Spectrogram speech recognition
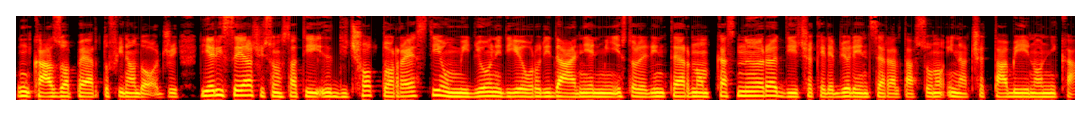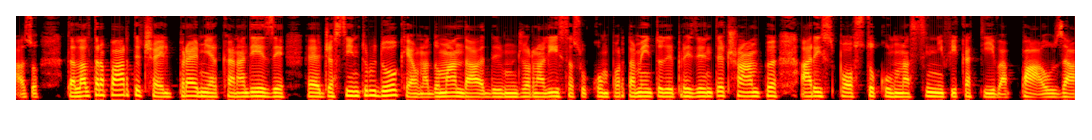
un caso aperto fino ad oggi. Ieri sera ci sono stati 18 arresti e un milione di euro di danni e il ministro dell'interno Kastner dice che le violenze in realtà sono inaccettabili in ogni caso. Dall'altra parte c'è il premier canadese eh, Justin Trudeau, che a una domanda di un giornalista sul comportamento del presidente Trump ha risposto con una significativa pausa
